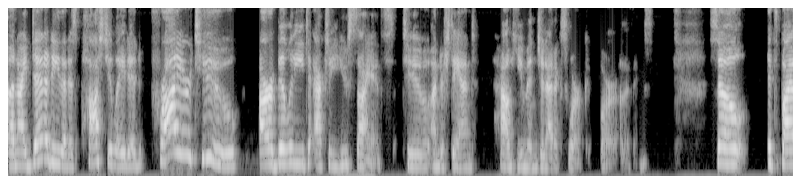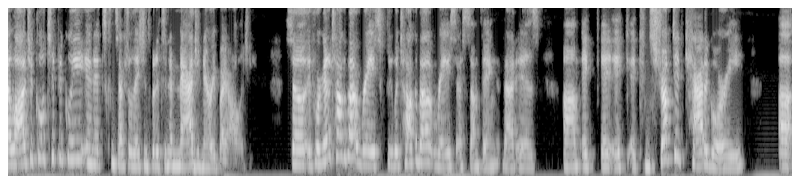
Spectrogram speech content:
an identity that is postulated prior to our ability to actually use science to understand how human genetics work or other things. So it's biological typically in its conceptualizations, but it's an imaginary biology. So if we're going to talk about race, we would talk about race as something that is um, a, a, a, constructed category uh,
